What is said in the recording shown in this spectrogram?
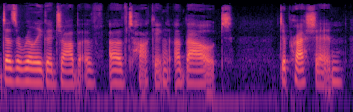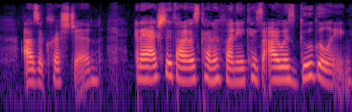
does a really good job of of talking about depression as a Christian. And I actually thought it was kind of funny cuz I was googling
